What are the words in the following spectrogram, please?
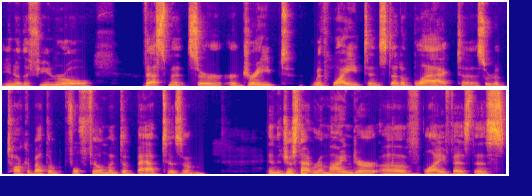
you know, the funeral vestments are, are draped with white instead of black to sort of talk about the fulfillment of baptism. And just that reminder of life as this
